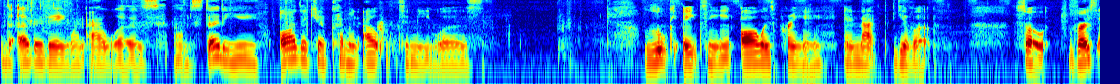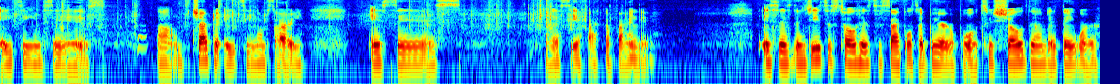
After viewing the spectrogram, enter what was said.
the other day when I was um, studying, all that kept coming out to me was Luke 18, always praying and not give up. So, verse 18 says, um, chapter 18, I'm sorry, it says, let's see if I can find it. It says, Then Jesus told his disciples a parable to show them that they were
